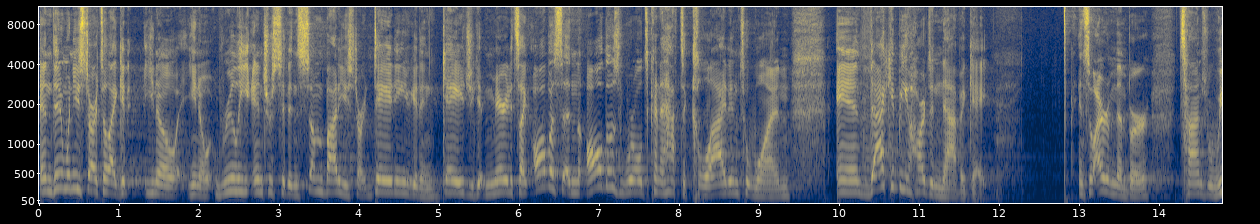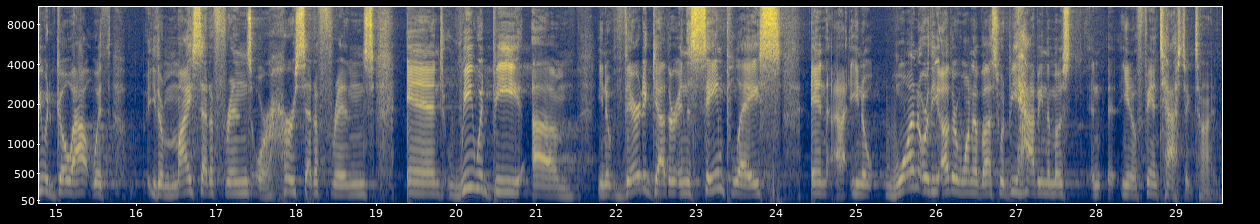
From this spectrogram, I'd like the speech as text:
And then when you start to like get, you know, you know, really interested in somebody, you start dating, you get engaged, you get married. It's like all of a sudden, all those worlds kind of have to collide into one, and that can be hard to navigate. And so I remember times where we would go out with either my set of friends or her set of friends, and we would be, um, you know, there together in the same place, and uh, you know, one or the other one of us would be having the most, you know, fantastic time.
